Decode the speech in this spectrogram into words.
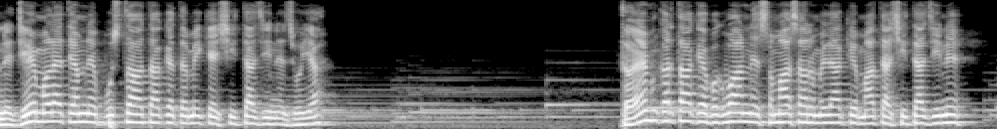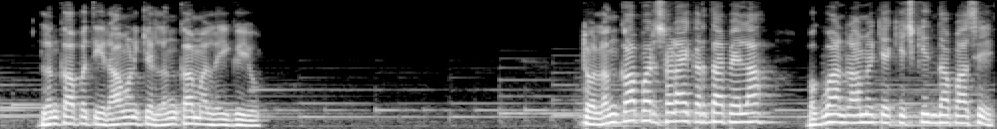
અને જે મળે તેમને પૂછતા હતા કે તમે ક્યાંય સીતાજીને જોયા? તો એમ કરતા કે ભગવાનને સમાચાર મળ્યા કે માતા સીતાજીને લંકાપતિ રાવણ કે લંકામાં લઈ ગયો. તો લંકા પર ચડાઈ કરતા પહેલા ભગવાન રામે કે કિચકિંદા પાસે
